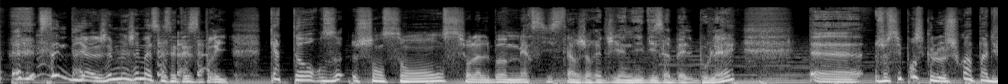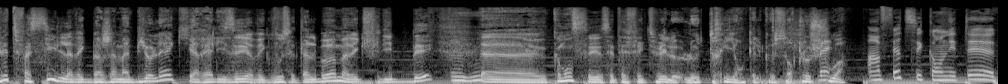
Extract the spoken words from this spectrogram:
C'est bien, j'aime j'aime assez cet esprit. 14 chansons sur l'album Merci Serge Reggiani d'Isabelle Boulet. Euh, je suppose que le choix n'a pas dû être facile avec Benjamin Biolay qui a réalisé avec vous cet album, avec Philippe B. Mhm. Euh, comment s'est effectué le, le tri en quelque sorte, le Ben, choix? En fait, c'est qu'on était euh,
